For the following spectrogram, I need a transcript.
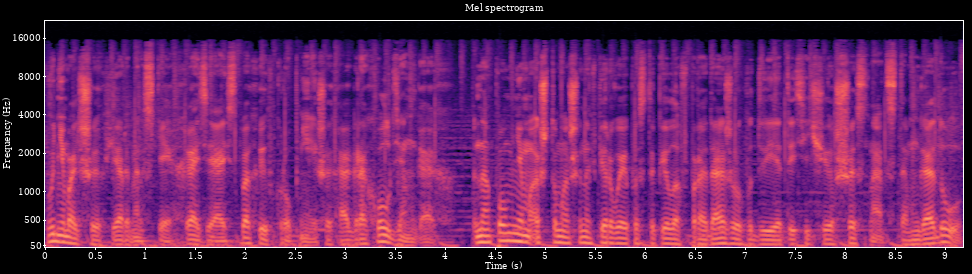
в небольших фермерских хозяйствах и в крупнейших агрохолдингах. Напомним, что машина впервые поступила в продажу в 2016 году.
